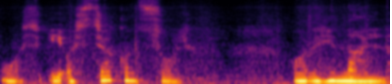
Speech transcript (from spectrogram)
Ось. І ось ця консоль. Оригінальна.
